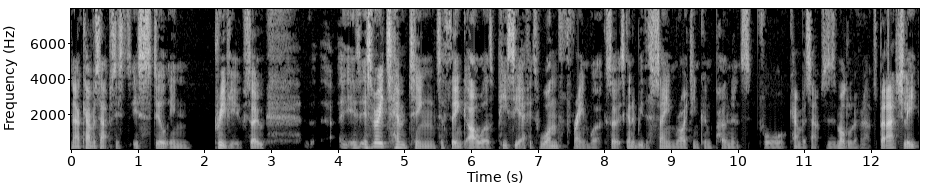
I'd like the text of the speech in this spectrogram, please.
now, Canvas apps is, is still in preview. So it's, it's, very tempting to think, oh, well, it's PCF, it's one framework, so it's going to be the same writing components for Canvas apps as model driven apps. But actually,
